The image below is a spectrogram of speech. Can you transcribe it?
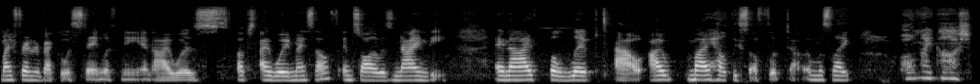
my friend Rebecca was staying with me, and I was up, I weighed myself and saw I was 90, and I flipped out. I my healthy self flipped out and was like, "Oh my gosh,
